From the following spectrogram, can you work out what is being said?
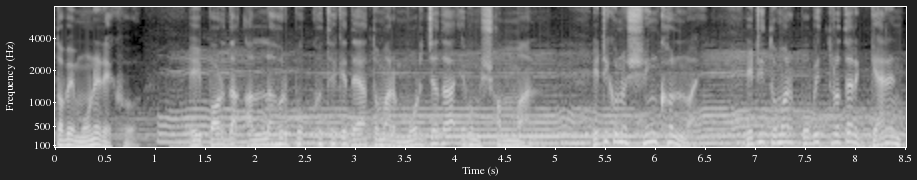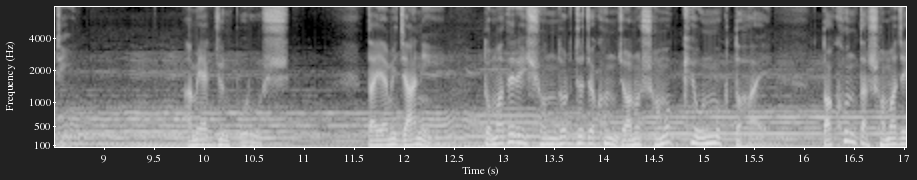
তবে মনে রেখো, এই পর্দা আল্লাহর পক্ষ থেকে দেয়া তোমার মর্যাদা এবং সম্মান। এটি কোনো শৃঙ্খল নয়। এটি তোমার পবিত্রতার গ্যারান্টি। আমি একজন পুরুষ। তাই আমি জানি, তোমাদের এই সৌন্দর্য যখন জনসমক্ষে উন্মুক্ত হয়, তখন তা সমাজে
